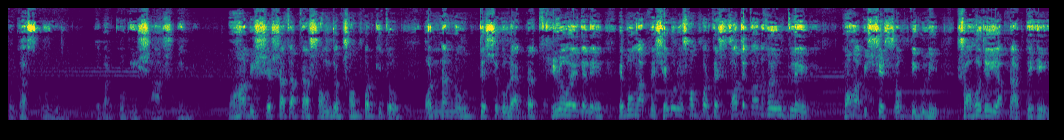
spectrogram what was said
ফোকাস করুন। এবার গভীর শ্বাস নিন। মহাবিশ্বের সাথে আপনার সংযোগ সম্পর্কিত অন্যান্য উদ্দেশ্যগুলো একবার দৃঢ় হয়ে গেলে এবং আপনি সেগুলো সম্পর্কে সচেতন হয়ে উঠলে মহাবিশ্বের শক্তিগুলি সহজেই আপনার দেহে,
